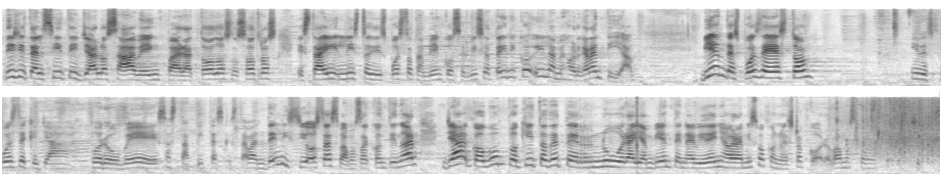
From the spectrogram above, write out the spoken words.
Digital City ya lo saben, para todos nosotros está ahí listo y dispuesto también con servicio técnico y la mejor garantía. Bien, después de esto, y después de que ya probé esas tapitas que estaban deliciosas, vamos a continuar ya con un poquito de ternura y ambiente navideño ahora mismo con nuestro coro. Vamos con ustedes, chicos.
